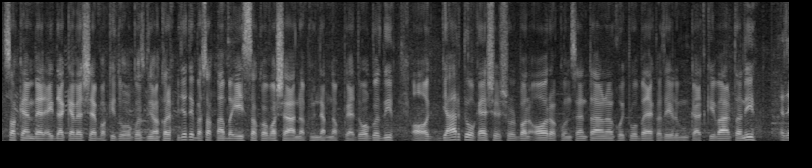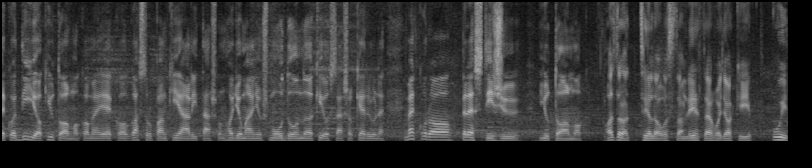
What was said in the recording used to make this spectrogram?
szakember, egyre kevesebb, aki dolgozni akar. Ugye ebben a szakmában éjszaka, vasárnap, minden nap kell dolgozni. A gyártók elsősorban arra koncentrálnak, hogy próbálják az élő munkát kiváltani, ezek a díjak, jutalmak, amelyek a Gastropán kiállításon hagyományos módon kiosztásra kerülnek, mekkora presztízsű jutalmak? Azzal a célra hoztam létre, hogy aki új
